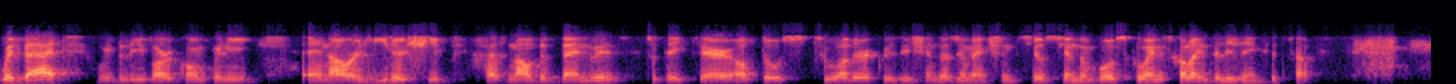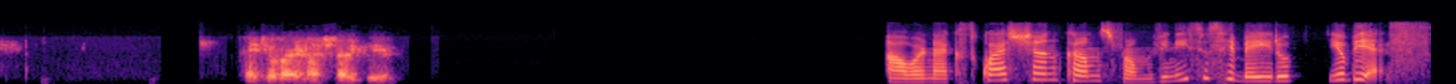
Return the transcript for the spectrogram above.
With that, we believe our company and our leadership has now the bandwidth to take care of those two other acquisitions, as you mentioned, COC and Dom Bosco, and Escola da Inteligência itself. Thank you very much. Very clear. Our next question comes from Vinicius Ribeiro, UBS.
